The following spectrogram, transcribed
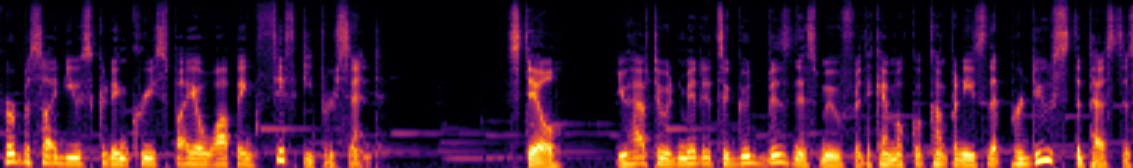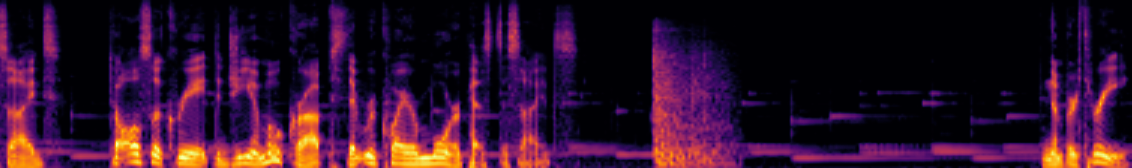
herbicide use could increase by a whopping 50% Still, you have to admit it's a good business move for the chemical companies that produce the pesticides to also create the GMO crops that require more pesticides. Number 3.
